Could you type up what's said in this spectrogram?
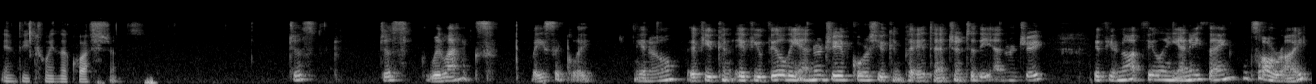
in between the questions? Just just relax, basically. You know, if you can if you feel the energy, of course you can pay attention to the energy. If you're not feeling anything, it's all right.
